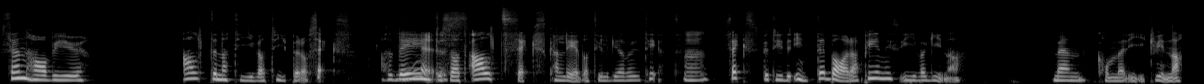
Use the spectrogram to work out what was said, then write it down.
Sen har vi ju alternativa typer av sex. Alltså det är ju inte så Yes. att allt sex kan leda till graviditet. Mm. Sex betyder inte bara penis i vagina. Men kommer i kvinna,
